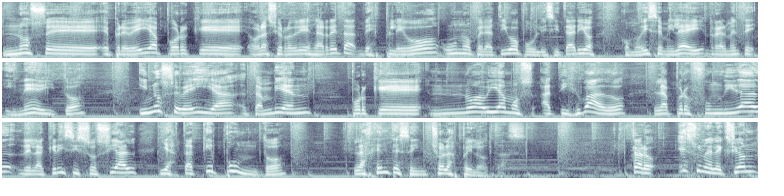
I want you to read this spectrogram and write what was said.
No se preveía porque Horacio Rodríguez Larreta desplegó un operativo publicitario, como dice Milei, realmente inédito. Y no se veía también porque no habíamos atisbado la profundidad de la crisis social y hasta qué punto la gente se hinchó las pelotas. Claro, es una elección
